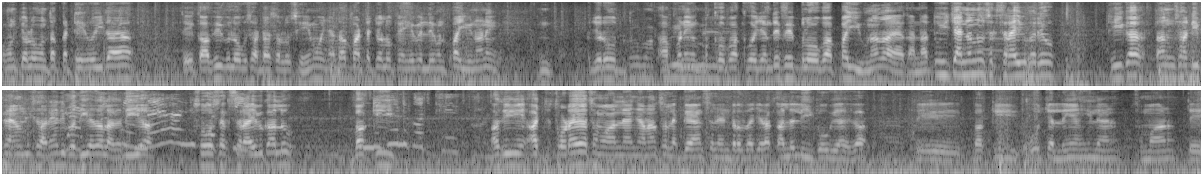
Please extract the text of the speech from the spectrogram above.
ਹੁਣ ਚਲੋ ਹੁਣ ਤਾਂ ਇਕੱਠੇ ਹੋਈਦਾ ਆ। ਤੇ ਕਾਫੀ ਵਲੋਗ ਸਾਡਾ ਚਲੋ ਸੇਮ ਹੋ ਜਾਂਦਾ ਬਟ ਚਲੋ ਕਿਸੇ ਵੇਲੇ ਹੁਣ ਭਾਈ ਉਹਨਾਂ ਨੇ ਜਦੋਂ ਆਪਣੇ ਵੱਖੋ ਵੱਖ ਹੋ ਜਾਂਦੇ ਫਿਰ ਬਲੌਗ ਆ ਭਾਈ ਉਹਨਾਂ ਦਾ ਆਇਆ ਕਰਨਾ। ਤੁਸੀਂ ਚੈਨਲ ਨੂੰ ਸਬਸਕ੍ਰਾਈਬ ਕਰਿਓ ਠੀਕ ਆ? ਤੁਹਾਨੂੰ ਸਾਡੀ ਫੈਮਿਲੀ ਸਾਰਿਆਂ ਦੀ ਵਧੀਆ ਤਾਂ ਲੱਗਦੀ ਆ। ਸੋ ਸਬਸਕ੍ਰਾਈਬ ਕਰ ਲਓ। ਬਾਕੀ ਅਸੀਂ ਅੱਜ ਥੋੜਾ ਜਿਹਾ ਸਮਾਨ ਲੈਣ ਜਾਣਾ ਸੀ ਗੈਸ ਸਿਲੰਡਰ ਦਾ ਜਿਹੜਾ ਕੱਲ ਲੀਕ ਹੋ ਗਿਆ ਹੈਗਾ। ਤੇ ਬਾਕੀ ਉਹ ਚੱਲੇ ਆਂ ਹੀ ਲੈਣ ਸਮਾਨ ਤੇ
